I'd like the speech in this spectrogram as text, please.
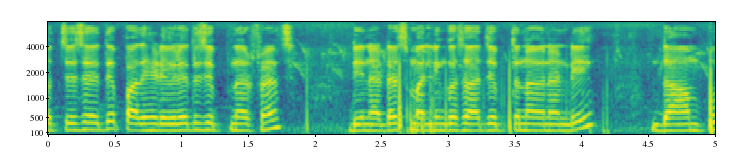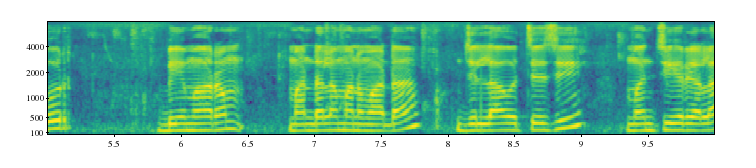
వచ్చేసి అయితే పదిహేడు వేలు అయితే చెప్తున్నారు ఫ్రెండ్స్ దీని అడ్రస్ మళ్ళీ ఇంకోసారి చెప్తున్నా వినండి. దాంపూర్ భీమారం మండలం అన్నమాట. జిల్లా వచ్చేసి మంచిర్యాల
